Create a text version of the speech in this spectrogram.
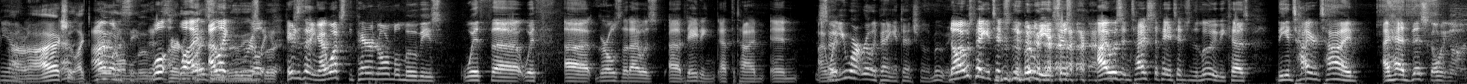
I don't know. I actually like the I wanna paranormal see movies. Well, paranormal well, I, I like. movies, well, but here's the thing: I watched the paranormal movies with uh, with uh, girls that I was uh, dating at the time, and I so went. you weren't really paying attention to the movie. no, I was paying attention to the movie. It's just I was enticed to pay attention to the movie because the entire time I had this going on.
